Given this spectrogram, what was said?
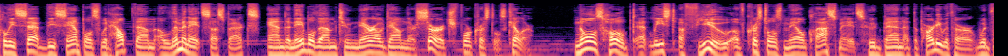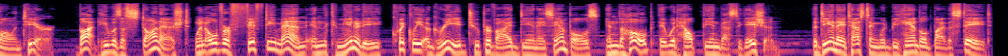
Police said these samples would help them eliminate suspects and enable them to narrow down their search for Crystal's killer. Knowles hoped at least a few of Crystal's male classmates who'd been at the party with her would volunteer, but he was astonished when over 50 men in the community quickly agreed to provide DNA samples in the hope it would help the investigation. The DNA testing would be handled by the state,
